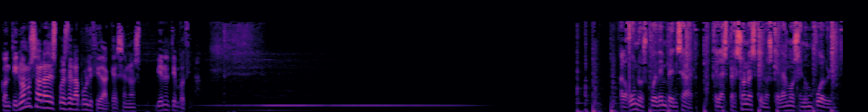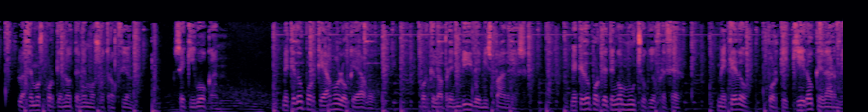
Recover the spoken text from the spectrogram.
Continuamos ahora después de la publicidad, que se nos viene el tiempo encima. Algunos pueden pensar que las personas que nos quedamos en un pueblo lo hacemos porque no tenemos otra opción. Se equivocan. Me quedo porque amo lo que hago, porque lo aprendí de mis padres. Me quedo porque tengo mucho que ofrecer. Me quedo porque quiero quedarme.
